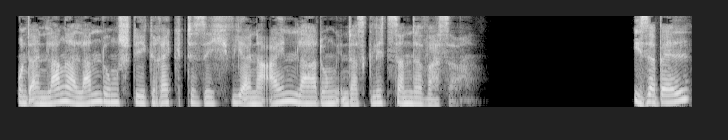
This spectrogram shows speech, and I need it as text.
und ein langer Landungssteg reckte sich wie eine Einladung in das glitzernde Wasser. Isabel,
